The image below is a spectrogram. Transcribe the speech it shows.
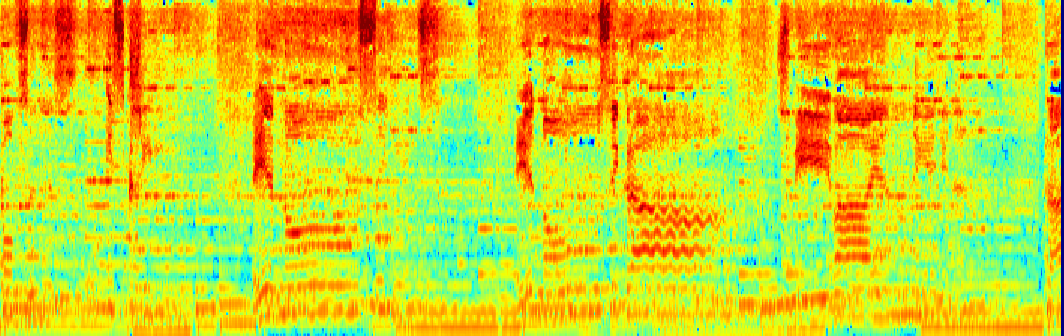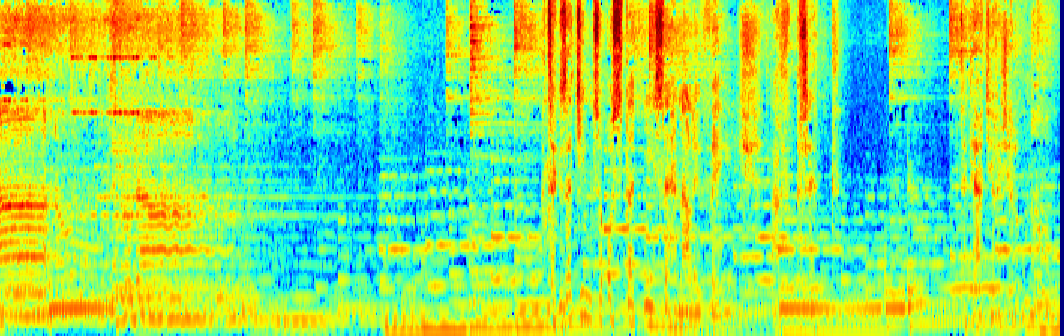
povznes i skří. Jednou si nic, jednou si král, zbývá zatímco ostatní se hnali vejš a vpřed, tak já ti ležel u nohou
